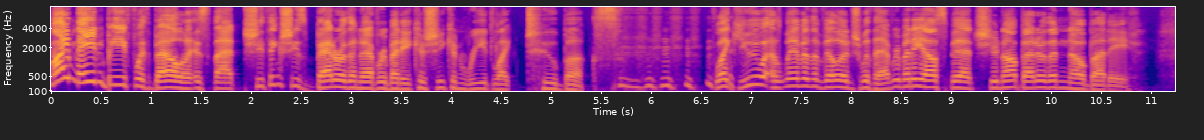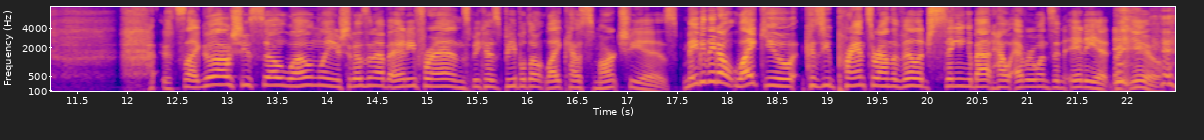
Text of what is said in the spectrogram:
My main beef with Belle is that she thinks she's better than everybody because she can read like two books. like, you uh, live in the village with everybody else, bitch. You're not better than nobody. It's like, oh, she's so lonely. She doesn't have any friends because people don't like how smart she is. Maybe they don't like you because you prance around the village singing about how everyone's an idiot but you.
